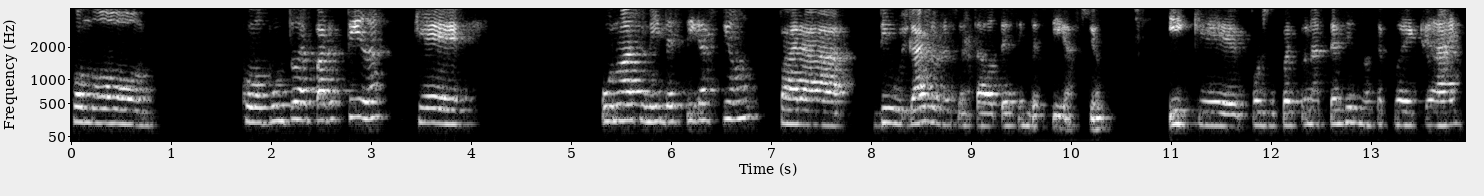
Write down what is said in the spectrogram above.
como, como punto de partida que uno hace una investigación para divulgar los resultados de esa investigación y que, por supuesto, una tesis no se puede quedar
